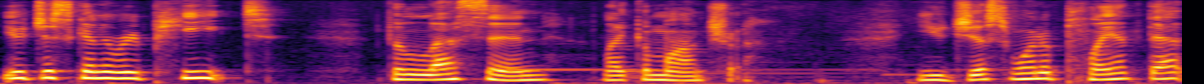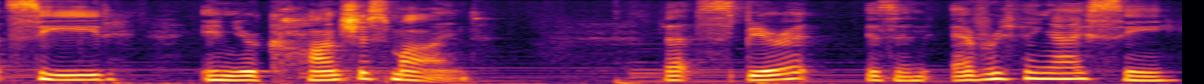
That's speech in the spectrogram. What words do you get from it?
You're just going to repeat the lesson like a mantra. You just want to plant that seed in your conscious mind that spirit is in everything I see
